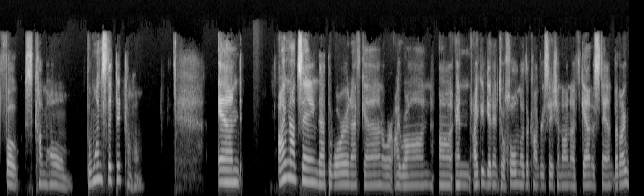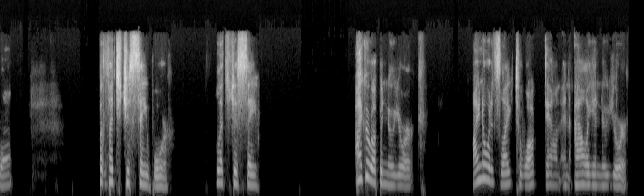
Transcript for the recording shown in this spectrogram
folks come home, the ones that did come home. And I'm not saying that the war in Afghan or Iran, uh, and I could get into a whole nother conversation on Afghanistan, but I won't. But let's just say war. Let's just say I grew up in New York. I know what it's like to walk down an alley in New York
